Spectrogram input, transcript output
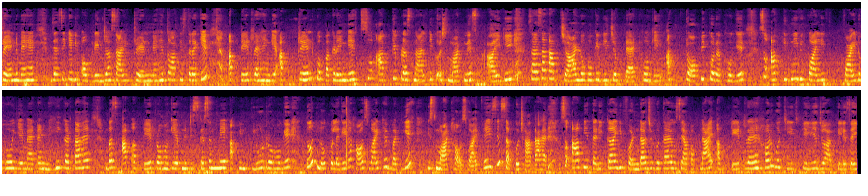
ट्रेंड में है। जैसे कि अभी ऑग्रेंजा साड़ी ट्रेंड में है तो आप इस तरह के अपडेट रहेंगे। आप ट्रेंड को पकड़ेंगे सो आपके पर्सनालिटी को स्मार्टनेस आएगी। साथ साथ आप चार लोगों के बीच जब बैठोगे, आप टॉपिक को रखोगे सो आप कितनी भी क्वालिटी फाइड हो ये मैटर नहीं करता है। बस आप अपडेट रहोगे अपने डिस्कशन में आप इंक्लूड रहोगे तो लोग को लगेगा हाउस वाइफ है बट ये स्मार्ट हाउस वाइफ है इसे सब कुछ आता है। सो so, आप ये तरीका ये फंडा जो होता है उसे आप अपनाएँ अपडेट रहें हर वो चीज़ के लिए जो आपके लिए सही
